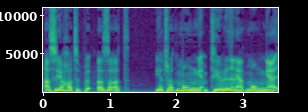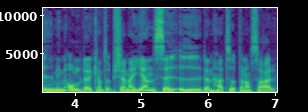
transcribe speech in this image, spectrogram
alltså jag har typ, alltså att jag tror att många, teorin är att många i min ålder kan typ känna igen sig i den här typen av så här,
